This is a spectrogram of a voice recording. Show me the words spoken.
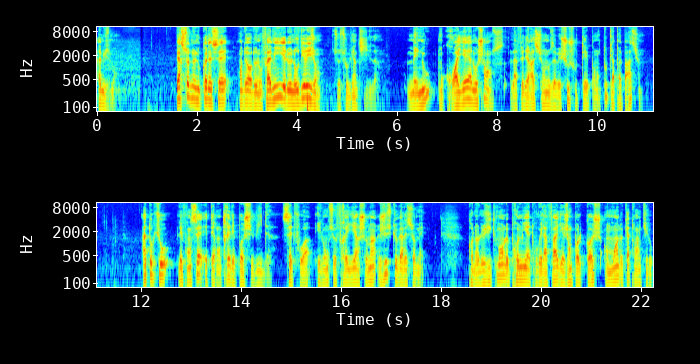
amusement. Personne ne nous connaissait en dehors de nos familles et de nos dirigeants, se souvient-il. Mais nous, on croyait à nos chances. La fédération nous avait chouchoutés pendant toute la préparation. À Tokyo, les Français étaient rentrés les poches vides. Cette fois, ils vont se frayer un chemin jusque vers les sommets. Chronologiquement, le premier à trouver la faille est Jean-Paul Coche en moins de 80 kilos.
